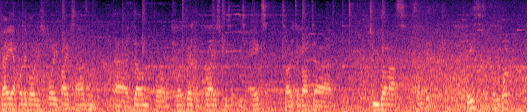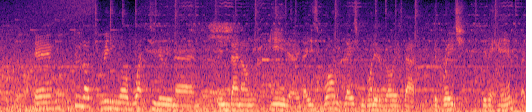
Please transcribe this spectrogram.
very affordable. It's 45,000 uh, dong for, for a plate of rice with, with eggs. So it's about uh, two dollars something. This is affordable. And we do not really know what to do in um, in Da Nang either. There is one place we wanted to go is that the bridge with a hand, but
